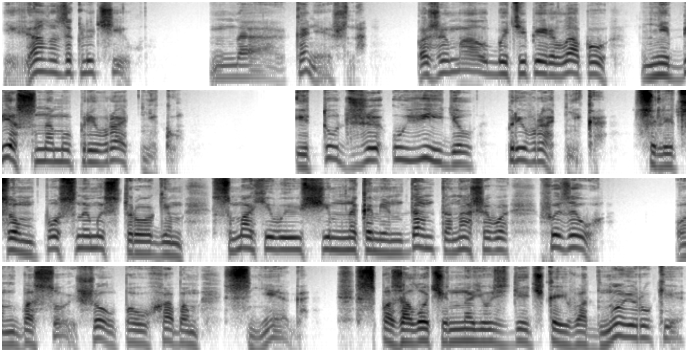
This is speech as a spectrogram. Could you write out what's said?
и вяло заключил. Да, конечно, пожимал бы теперь лапу небесному привратнику. И тут же увидел привратника с лицом постным и строгим, смахивающим на коменданта нашего ФЗО. Он босой шел по ухабам снега, с позолоченной уздечкой в одной руке,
